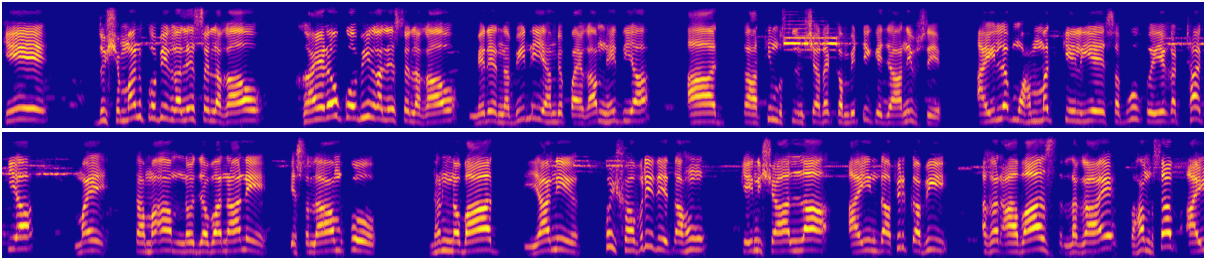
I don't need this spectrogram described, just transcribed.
کہ دشمن کو بھی گلے سے لگاؤ، غیروں کو بھی گلے سے لگاؤ۔ میرے نبی نے یہ ہمیں پیغام نہیں دیا۔ آج کاتھی مسلم شہر کمیٹی کی جانب سے آئی محمد کے لیے سبو کو اکٹھا کیا۔ میں تمام نوجوانان اسلام کو دھنیہ باد یعنی خوشخبری دیتا ہوں کہ انشاءاللہ آئندہ پھر کبھی اگر آواز لگائے تو ہم سب آئی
